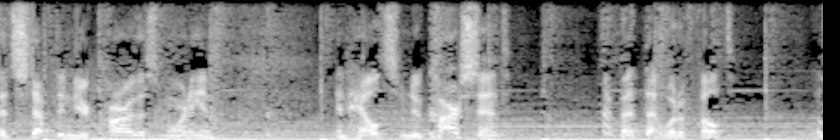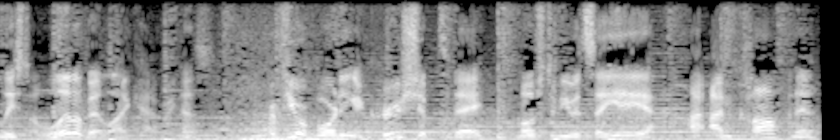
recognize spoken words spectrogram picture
had stepped into your car this morning and inhaled some new car scent, I bet that would have felt at least a little bit like happiness. Or if you were boarding a cruise ship today, most of you would say, yeah, yeah, I- I'm confident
